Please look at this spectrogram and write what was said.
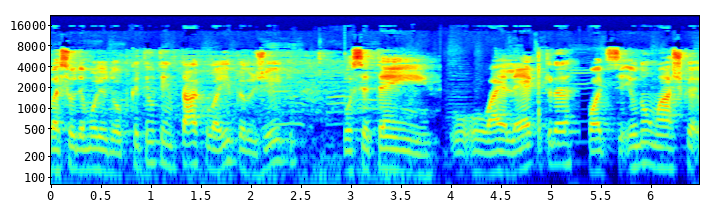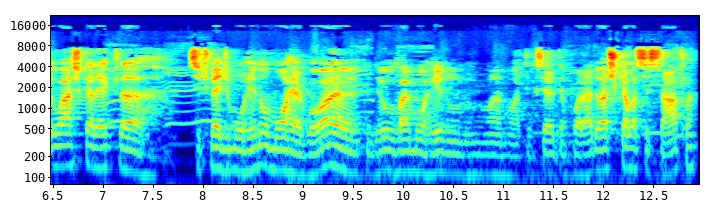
vai ser o Demolidor, porque tem um tentáculo aí, pelo jeito. Você tem o- a Electra, pode ser. Eu não acho que. Eu acho que a Electra, se tiver de morrer, não morre agora, entendeu? Vai morrer num- numa, numa terceira temporada. Eu acho que ela se safa.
